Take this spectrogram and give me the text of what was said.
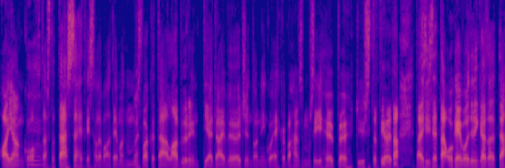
ajankohtaista mm. tässä hetkessä olevaa teemaa. Mun mielestä vaikka tämä Labyrintti ja Divergent on niin kuin ehkä vähän semmoisia höpödystopioita. tai siis, että okei, okay, voi tietenkin katsoa, että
